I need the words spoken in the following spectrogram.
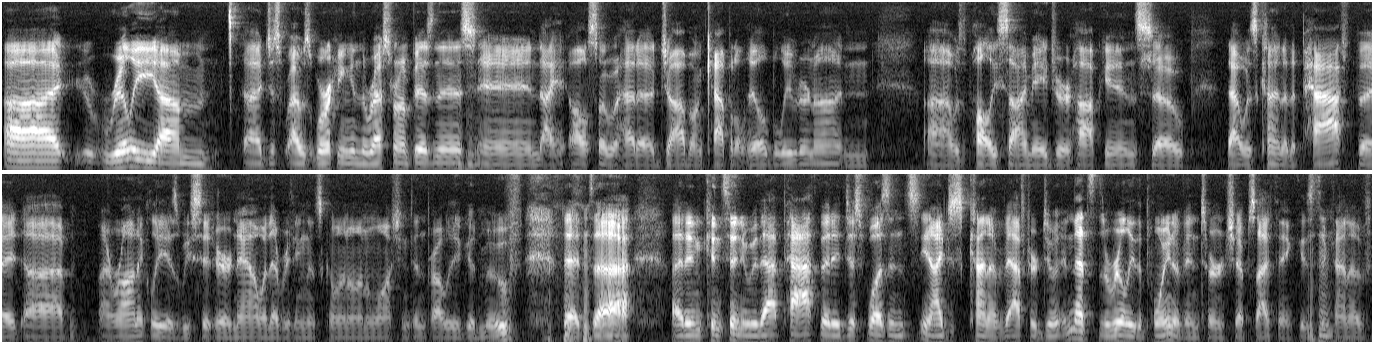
Uh, really, um, uh, just I was working in the restaurant business, mm-hmm. and I also had a job on Capitol Hill, believe it or not, and uh, I was a poli sci major at Hopkins, so that was kind of the path. But uh, ironically, as we sit here now with everything that's going on in Washington, probably a good move that uh, I didn't continue with that path. But it just wasn't, you know, I just kind of after doing, and that's the really the point of internships, I think, is mm-hmm. to kind of,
